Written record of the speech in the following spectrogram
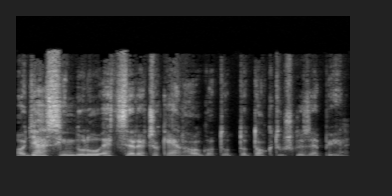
A gyászinduló egyszerre csak elhallgatott a taktus közepén.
